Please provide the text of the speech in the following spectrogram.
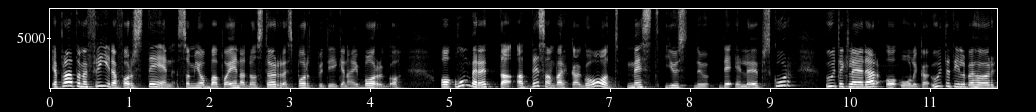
Jag pratade med Frida Forsten som jobbar på en av de större sportbutikerna i Borgå. Och hon berättade att det som verkar gå åt mest just nu det är löpskor, utekläder och olika utetillbehör,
